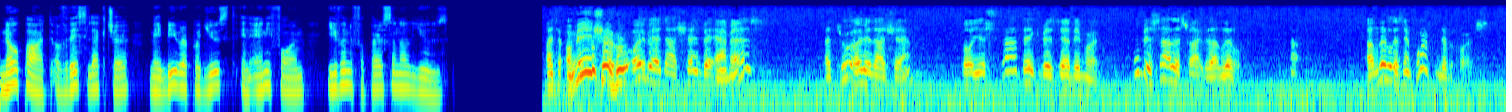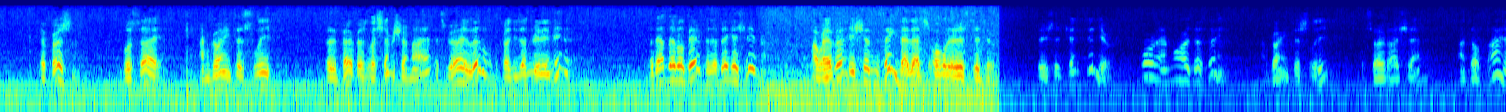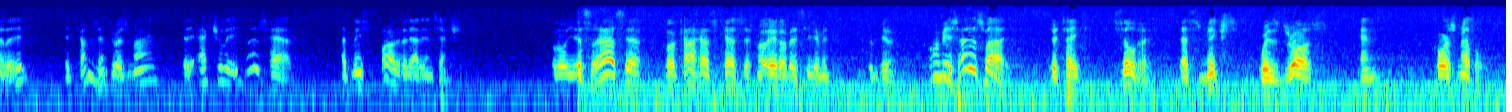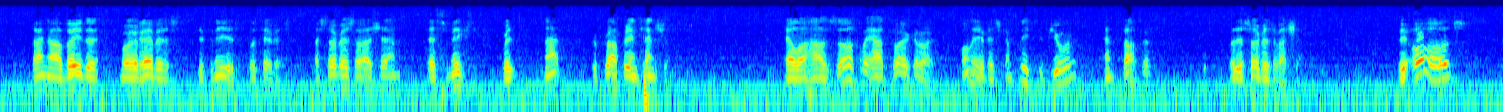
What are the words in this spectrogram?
No part of this lecture may be reproduced in any form, even for personal use. ומי שהוא עובד השם באמס, a true עובד השם, לא יסתפק בזה במועד. Won't be satisfied with that little. Now, a little is important, of course. The person will say, I'm going to sleep for the purpose of Hashem Shemayim. It's very little because he doesn't really mean it. But that little bit is a big achievement. However, he shouldn't think that that's all there is to do. He should continue more and more to think. I'm going to sleep to serve Hashem until finally it comes into his mind that it actually does have at least part of that intention. Won't be satisfied to take silver that's mixed with dross and coarse metals. A service of Hashem that's mixed with not the proper intention. Only if it's completely pure and proper for the service of Hashem. The oz,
